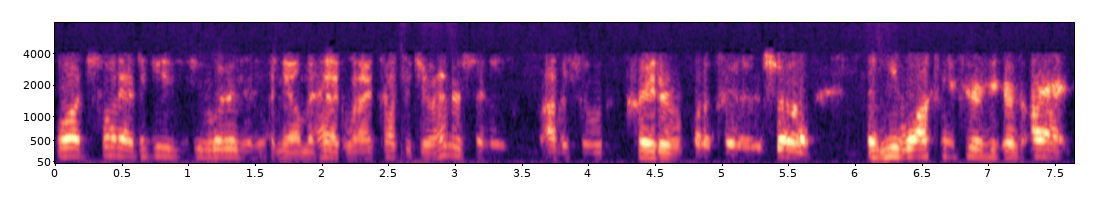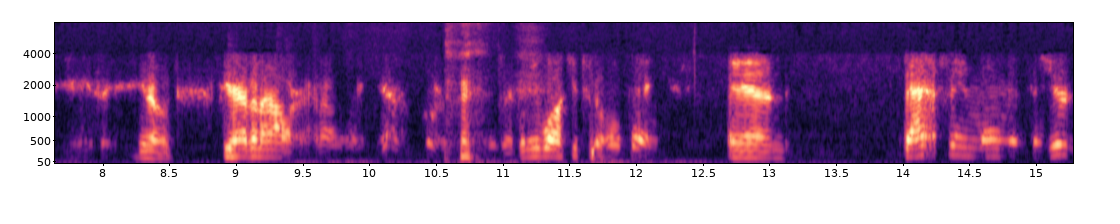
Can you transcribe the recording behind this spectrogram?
Well, it's funny. I think you, you literally hit the nail on the head. When I talked to Joe Henderson, he's obviously the creator, one of the creators of the show, and he walked me through. He goes, "All right, you know, if you have an hour," and I was like, "Yeah, of course." He's like, he walked you through the whole thing, and that same moment that you're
